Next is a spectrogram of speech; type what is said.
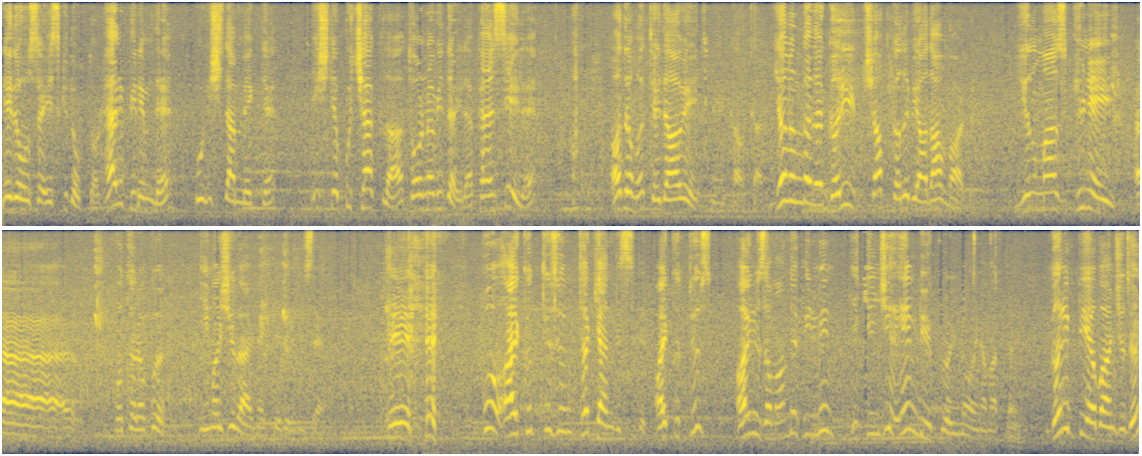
ne de olsa eski doktor. Her filmde bu işlenmekte. İşte bıçakla, tornavidayla, penseyle adamı tedavi etmeye kalkar. Yanında da garip şapkalı bir adam vardır. Yılmaz Güney eee, fotoğrafı, imajı vermektedir bize. Eee, bu Aykut Düz'ün ta kendisidir. Aykut Düz aynı zamanda filmin ikinci en büyük rolünü oynamaktadır. Garip bir yabancıdır.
